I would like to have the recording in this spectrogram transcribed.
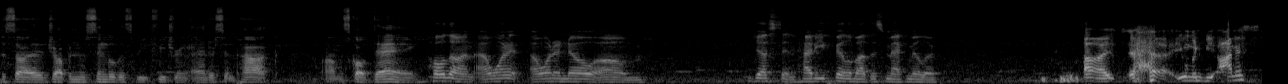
decided to drop a new single this week featuring Anderson .Paak um, it's called Dang hold on. I want I want to know, um, Justin, how do you feel about this Mac Miller? Uh, you want me to be honest?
